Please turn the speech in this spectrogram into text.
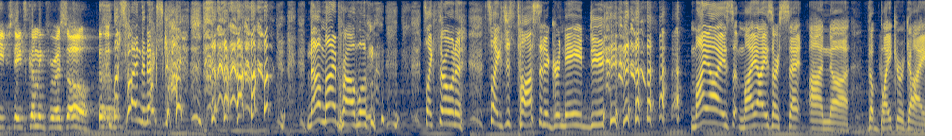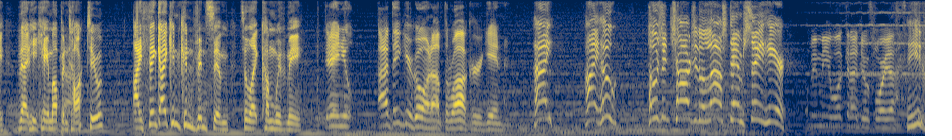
Deep State's coming for us all. Let's find the next guy. Not my problem. It's like throwing a, it's like just tossing a grenade, dude. my eyes, my eyes are set on uh, the biker guy that he came up and talked to. I think I can convince him to like come with me. Daniel, I think you're going off the rocker again. Hey, hey, who, who's in charge of the Lost MC here? Mimi, what can I do for you? You,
